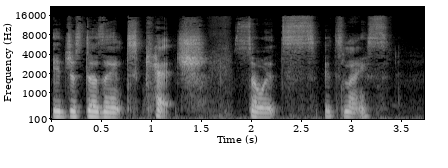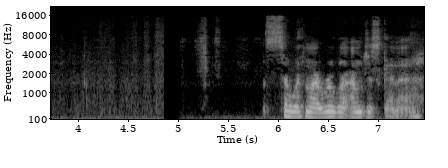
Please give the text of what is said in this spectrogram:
it just doesn't catch. So it's, it's nice. So with my ruler, I'm just gonna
